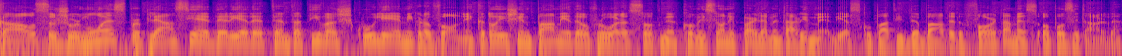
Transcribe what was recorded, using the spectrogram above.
Kaos, zhurmues, përplasje, deri edhe tentativa shkuljeje mikrofoni. Këto ishin pamjet e ofruara sot nga Komisioni Parlamentar i Medias, ku pati debate të forta mes opozitarëve.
